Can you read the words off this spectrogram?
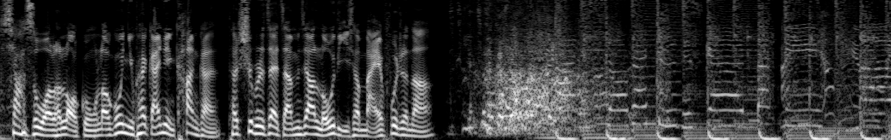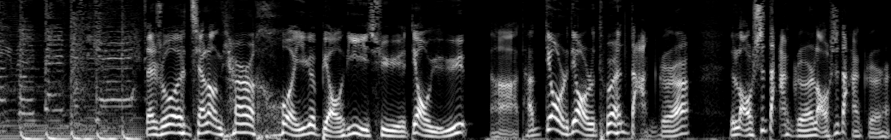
吓死我了，老公，老公你快赶紧看看他是不是在咱们家楼底下埋伏着呢？再说前两天和我一个表弟去钓鱼。啊，他钓着钓着突然打嗝，老是打嗝，老是打嗝，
